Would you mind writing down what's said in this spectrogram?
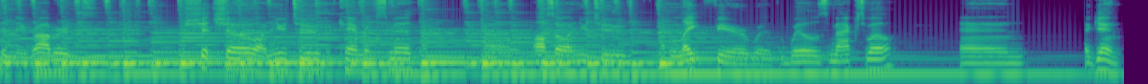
Sydney Roberts, Shit Show on YouTube with Cameron Smith, um, also on YouTube, Late Fear with Wills Maxwell. And again,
